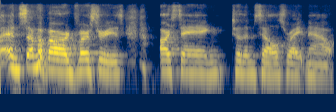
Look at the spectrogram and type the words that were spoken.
and some of our adversaries are saying to themselves right now.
